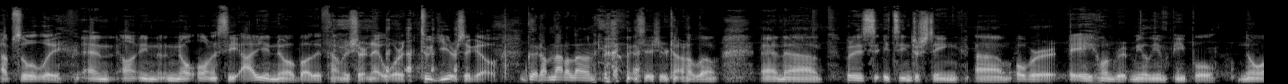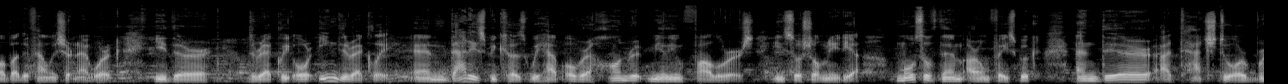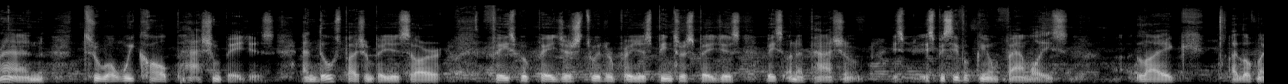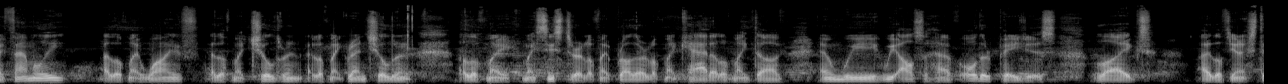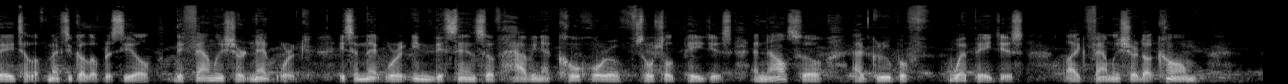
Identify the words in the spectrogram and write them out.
Absolutely. And uh, in, in all honesty i didn't know about the family share network two years ago. Good i'm not alone. You're not alone. And uh, but it's it's interesting. Um, over 800 million people know about the Family Share Network, either directly or indirectly. And that is because we have over 100 million followers in social media. Most of them are on Facebook and they're attached to our brand through what we call passion pages. And those passion pages are Facebook pages, Twitter pages, Pinterest pages based on a passion, specifically on families. Like, I love my family. I love my wife. I love my children. I love my grandchildren. I love my, my sister. I love my brother. I love my cat. I love my dog. And we, we also have other pages like I love the United States. I love Mexico. I love Brazil. The Family Share Network is a network in the sense of having a cohort of social pages and also a group of web pages like FamilyShare.com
